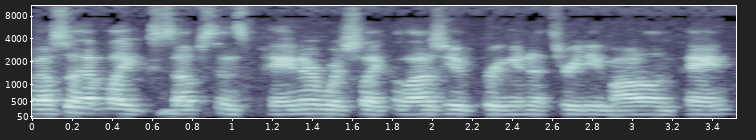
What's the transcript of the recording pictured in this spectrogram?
I also have like Substance Painter, which like allows you to bring in a 3D model and paint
